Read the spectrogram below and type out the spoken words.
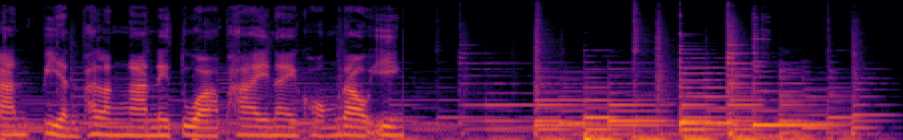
การเปลี่ยนพลังงานในตัวภายในของเราเอง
